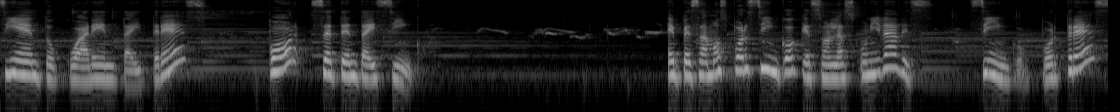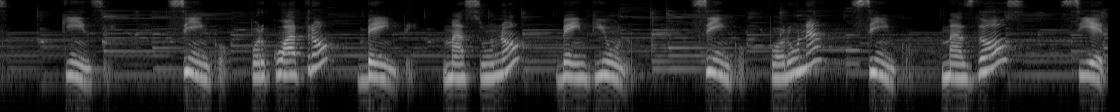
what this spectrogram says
143 por 75. Empezamos por 5, que son las unidades. 5 por 3, 15. 5 por 4, 20. Más 1, 21. 5 por 1, 5. Más 2, 7.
